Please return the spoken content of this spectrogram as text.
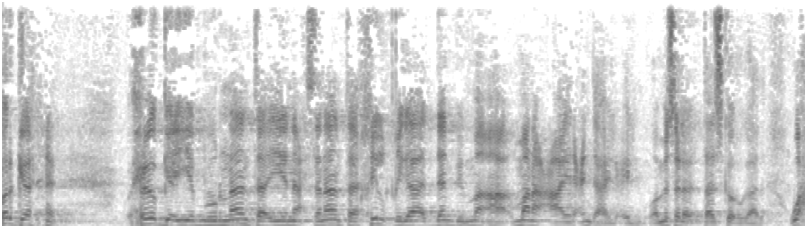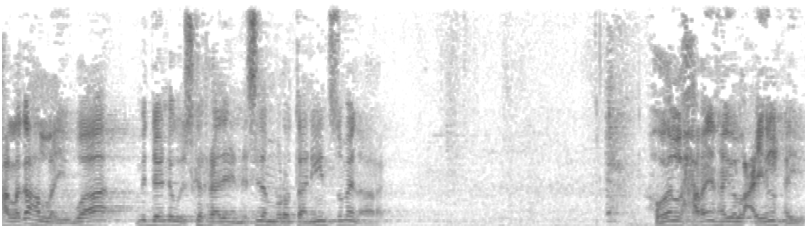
marka xoogga iyo buurnaanta iyo naxsanaanta khilqiga dembi ma aha mana caayan cinda ahli اlcilm waa masala taas ka ogaada. Waxa laga hadlayo waa midda innagu iska raadinayna sida muritaaniyiinta somayd arag haween la xaraynhayo la caylinhayo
